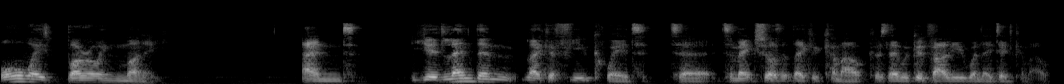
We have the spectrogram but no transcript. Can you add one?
always borrowing money, and you'd lend them like a few quid to to make sure that they could come out because they were good value when they did come out.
